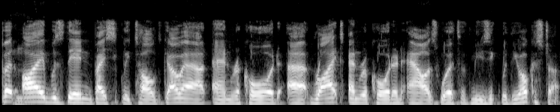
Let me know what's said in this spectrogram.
But I was then basically told go out and record, uh, write and record an hour's worth of music with the orchestra.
